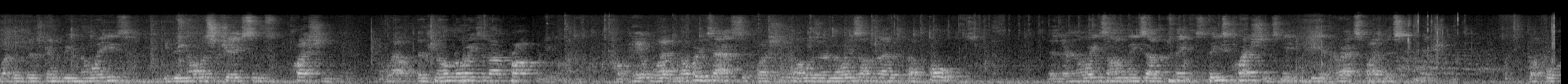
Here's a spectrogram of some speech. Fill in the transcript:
whether there's gonna be noise. If you notice Jason's question, well, there's no noise in our property line. Okay, what, nobody's asked the question, well, is there noise on the, the poles? Is there noise on these other things? These questions need to be addressed by this commission before,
